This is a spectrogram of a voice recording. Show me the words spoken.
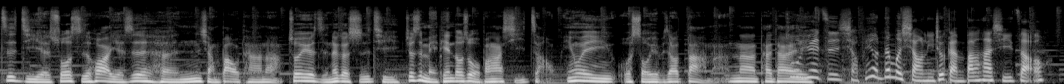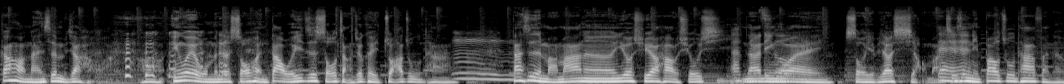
自己也说实话也是很想抱他啦。坐月子那个时期，就是每天都是我帮他洗澡，因为我手也比较大嘛，那。那太太坐月子，小朋友那么小，你就敢帮他洗澡？刚好男生比较好啊，因为我们的手很大，我一只手掌就可以抓住他。嗯，但是妈妈呢又需要好好休息，那另外手也比较小嘛，其实你抱住他反而，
